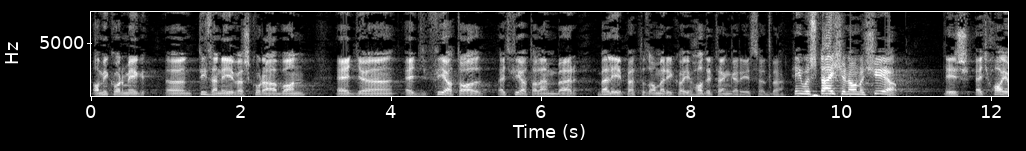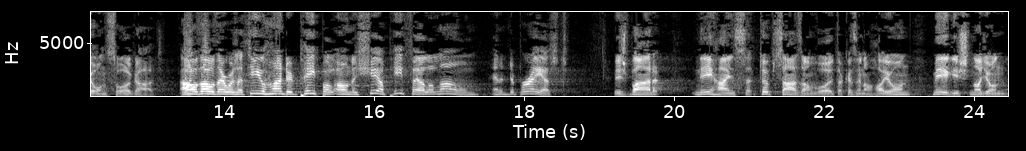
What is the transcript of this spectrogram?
amikor még tizenéves korában egy, egy, fiatal, egy fiatal ember belépett az amerikai haditengerészetbe, He was stationed on a ship. és egy hajón szolgált. Although there was a few hundred people on the ship, he felt alone and depressed. És bár néhány, több százan voltak ezen a hajón, mégis nagyon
